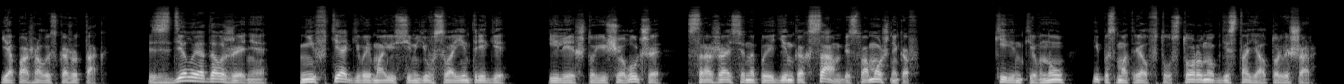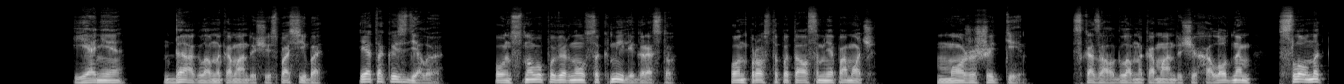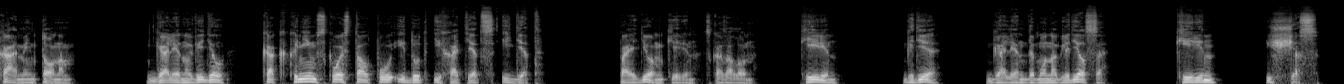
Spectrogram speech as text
Я, пожалуй, скажу так. Сделай одолжение, не втягивай мою семью в свои интриги. Или, что еще лучше, сражайся на поединках сам, без помощников». Кирин кивнул и посмотрел в ту сторону, где стоял Торвишар. «Я не...» «Да, главнокомандующий, спасибо. Я так и сделаю». Он снова повернулся к Миллигресту. Он просто пытался мне помочь. «Можешь идти», — сказал главнокомандующий холодным, словно камень тоном. Гален увидел, как к ним сквозь толпу идут их отец и дед. «Пойдем, Кирин», — сказал он. «Кирин?» «Где?» Гален Демон огляделся. Кирин исчез.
